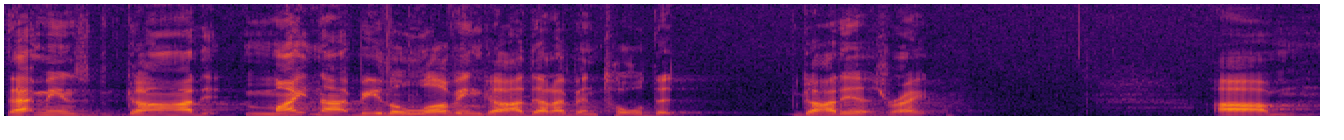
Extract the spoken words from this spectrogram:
that means God might not be the loving God that I've been told that God is, right? Um,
